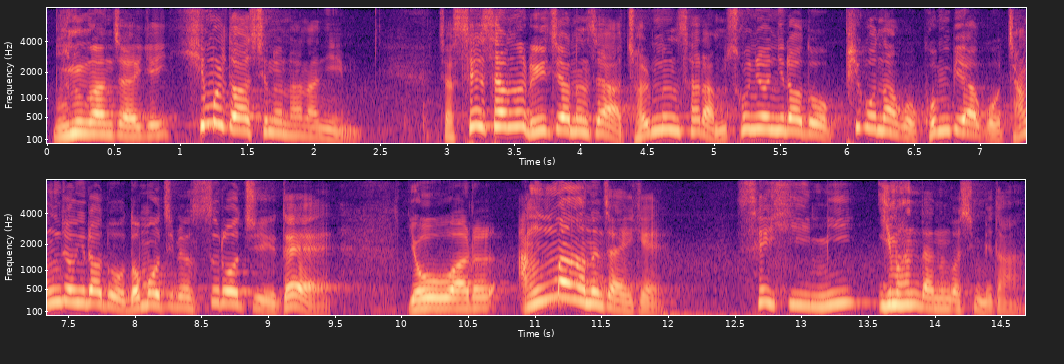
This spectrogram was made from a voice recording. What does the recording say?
무능한 자에게 힘을 더하시는 하나님. 자, 세상을 의지하는 자, 젊은 사람, 소년이라도 피곤하고 곤비하고 장정이라도 넘어지면 쓰러지되 여호와를 악망하는 자에게 새 힘이 임한다는 것입니다.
